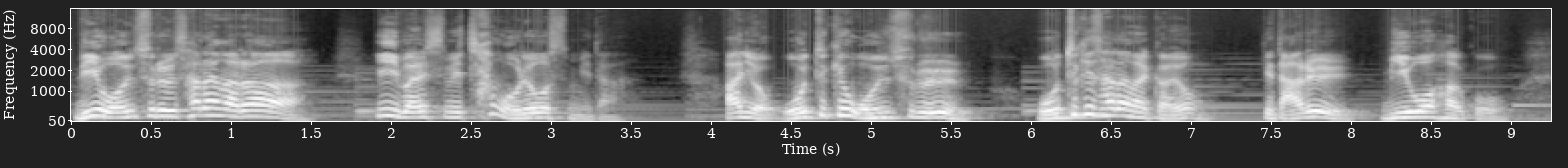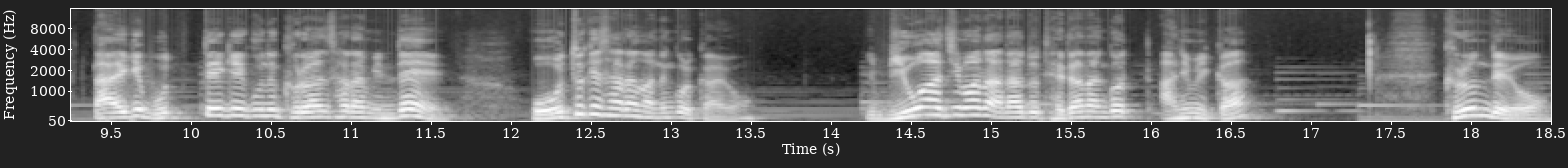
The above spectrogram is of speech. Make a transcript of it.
네 원수를 사랑하라 이 말씀이 참 어려웠습니다. 아니요, 어떻게 원수를 어떻게 사랑할까요? 나를 미워하고 나에게 못되게 구는 그러한 사람인데 어떻게 사랑하는 걸까요? 미워하지만 않아도 대단한 것 아닙니까? 그런데요,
